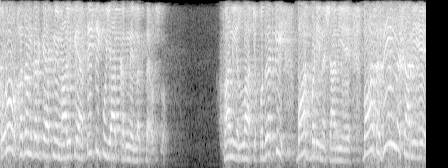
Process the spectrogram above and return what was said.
غرور ختم کر کے اپنے مالک حقیقی کو یاد کرنے لگتا ہے اس وقت۔ پانی اللہ کی قدرت کی بہت بڑی نشانی ہے، بہت عظیم نشانی ہے،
